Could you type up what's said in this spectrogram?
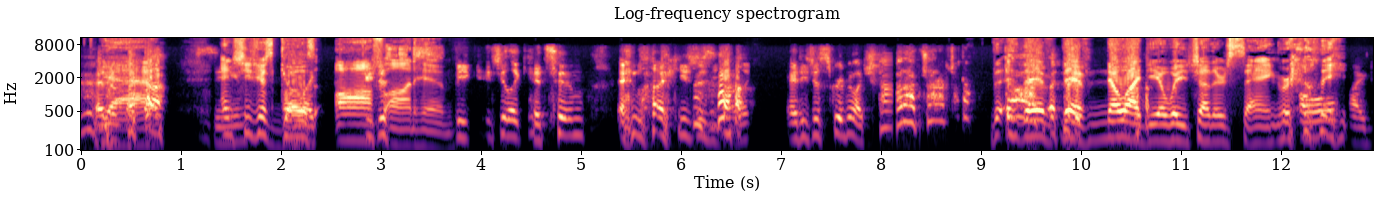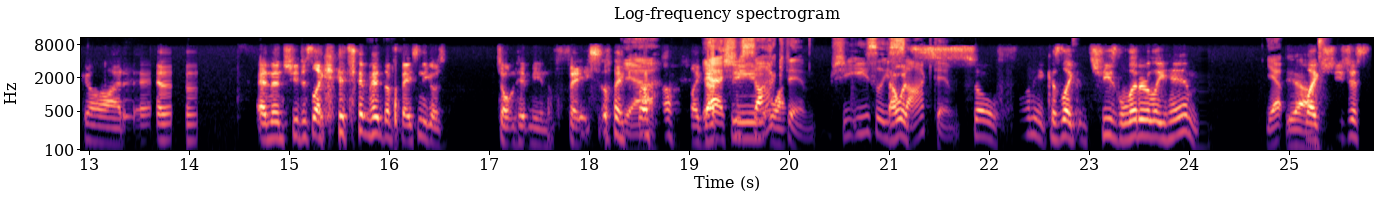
And then, Yeah. scene, and she just I'm goes like, off just on him. speaking, and she like hits him, and like he's just yelling, and he's just screaming like, "Shut up! Shut up! Shut up!" Th- They have they have no idea what each other's saying. Really? Oh my god! And, and then she just like hits him in the face, and he goes, "Don't hit me in the face!" Like, Yeah. like yeah, that she scene, socked like, him. She easily That was socked him. so funny because like she's literally him. Yep. Yeah. Like she's just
